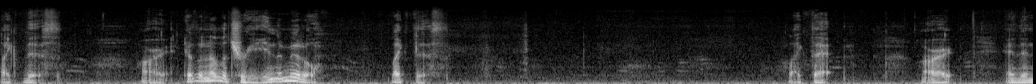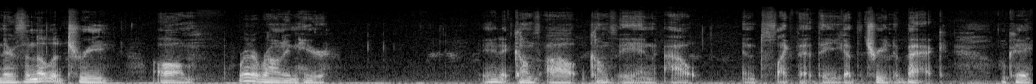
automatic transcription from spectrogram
like this. All right there's another tree in the middle like this. Like that. All right and then there's another tree um, right around in here. And it comes out comes in out and just like that. Then you got the tree in the back. Okay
